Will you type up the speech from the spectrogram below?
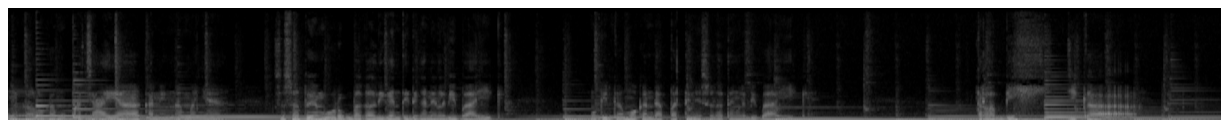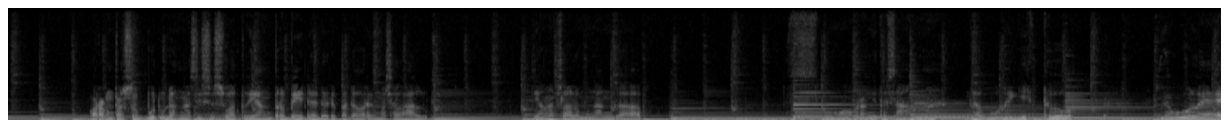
Ya kalau kamu percaya kan yang namanya sesuatu yang buruk bakal diganti dengan yang lebih baik mungkin kamu akan dapatin sesuatu yang lebih baik. Terlebih jika orang tersebut udah ngasih sesuatu yang berbeda daripada orang masa lalu. Jangan selalu menganggap semua orang itu sama. Nggak boleh gitu. Nggak boleh.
